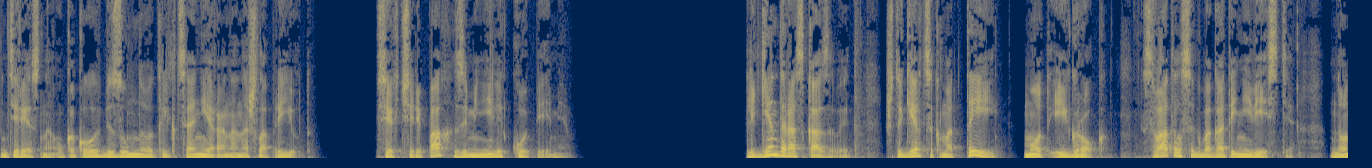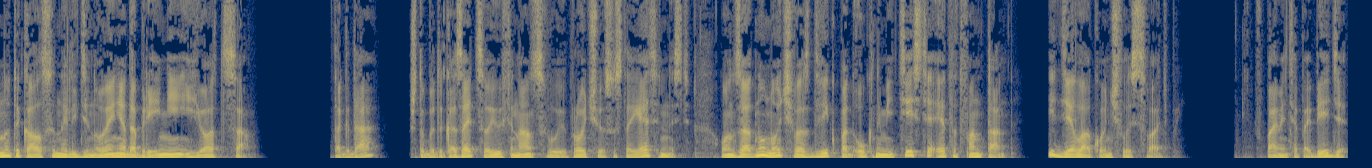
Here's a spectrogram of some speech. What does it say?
интересно, у какого безумного коллекционера она нашла приют, всех черепах заменили копиями. Легенда рассказывает, что герцог Маттей, мод и игрок, сватался к богатой невесте, но натыкался на ледяное неодобрение ее отца. Тогда, чтобы доказать свою финансовую и прочую состоятельность, он за одну ночь воздвиг под окнами тестя этот фонтан, и дело окончилось свадьбой. В память о победе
